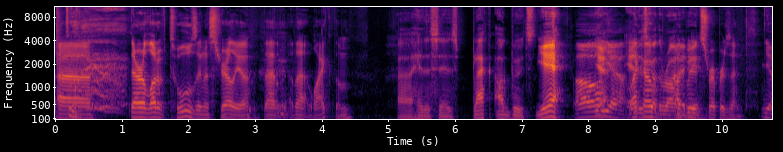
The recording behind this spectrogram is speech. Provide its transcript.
they? Uh, there are a lot of tools in Australia that that like them. Uh, Heather says black Ugg boots. Yeah. Oh Yeah. yeah, Yeah. yeah. Like Heather's got the right Ugg idea. boots represent. yeah.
